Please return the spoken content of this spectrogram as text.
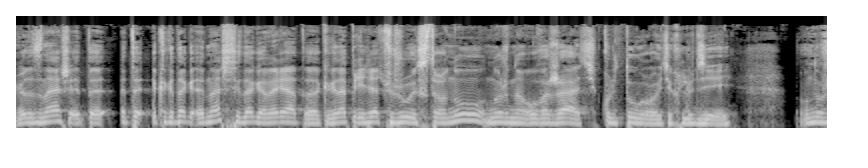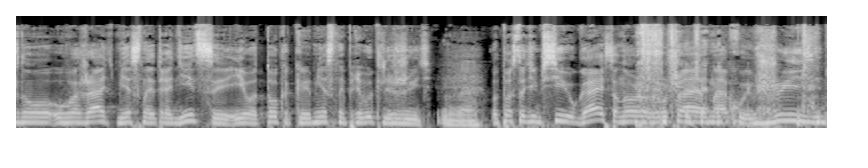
Это, знаешь, это, это когда, знаешь, всегда говорят, э, когда приезжать в чужую страну, нужно уважать культуру этих людей. Нужно уважать местные традиции и вот то, как местные привыкли жить. Да. Вот просто этим you guys, оно разрушает нахуй жизнь.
